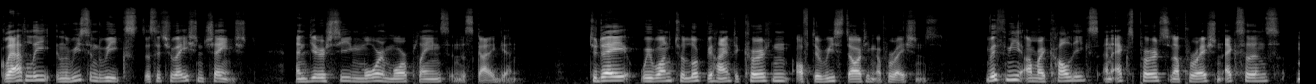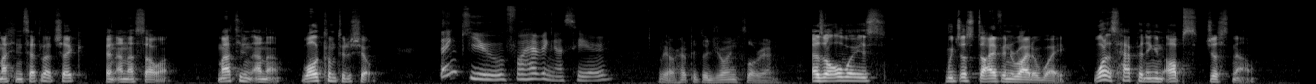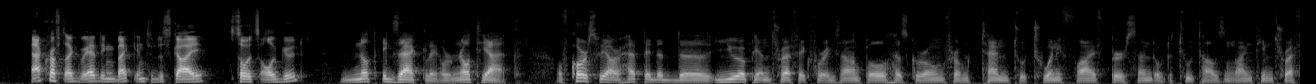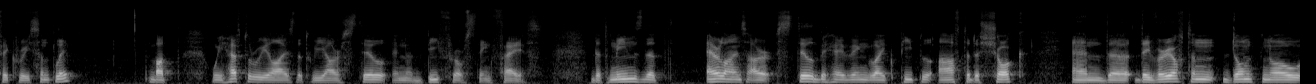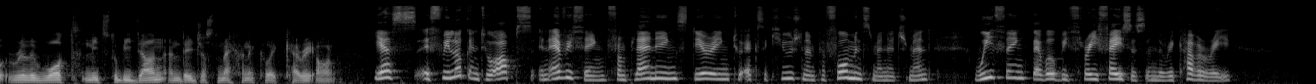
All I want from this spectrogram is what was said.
Gladly, in recent weeks, the situation changed, and we are seeing more and more planes in the sky again. Today, we want to look behind the curtain of the restarting operations. With me are my colleagues and experts in operation excellence, Martin Sedlacek and Anna Sauer. Martin and Anna, welcome to the show. Thank you for having us here. We are happy to join Florian. As always, we just dive in right away. What is happening in ops just now? Aircraft are getting back into the sky, so it's all good? Not exactly, or not yet. Of course, we are happy that the European traffic, for example, has grown from 10 to 25% of the 2019 traffic recently. But we have to realize that we are still in a defrosting phase. That means that airlines are still behaving like people after the shock and uh, they very often don't know really what needs to be done and they just mechanically carry on. Yes, if we look into ops in everything from planning, steering to execution and performance management, we think there will be three phases in the recovery.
